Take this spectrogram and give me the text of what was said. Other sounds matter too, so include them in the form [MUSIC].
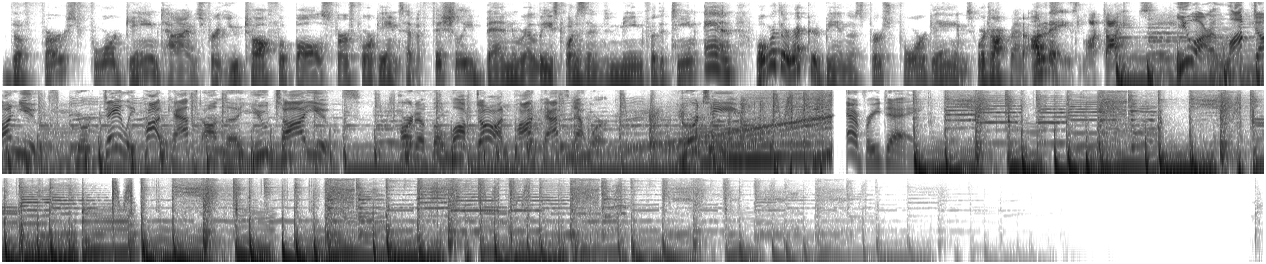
The first four game times for Utah football's first four games have officially been released. What does it mean for the team? And what would their record be in those first four games? We're talking about it on today's Locked On Utes. You are Locked On Utes, your daily podcast on the Utah Utes. Part of the Locked On Podcast Network. Your team every day.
